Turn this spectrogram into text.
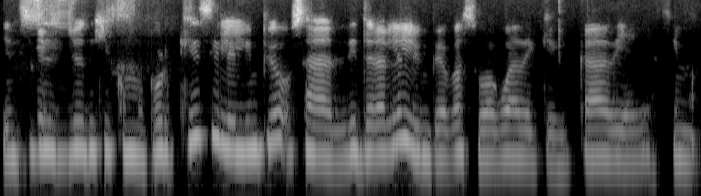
Y entonces yo dije, como, ¿por qué si le limpio? O sea, literal le limpiaba su agua de que cada día y así, ¿no?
